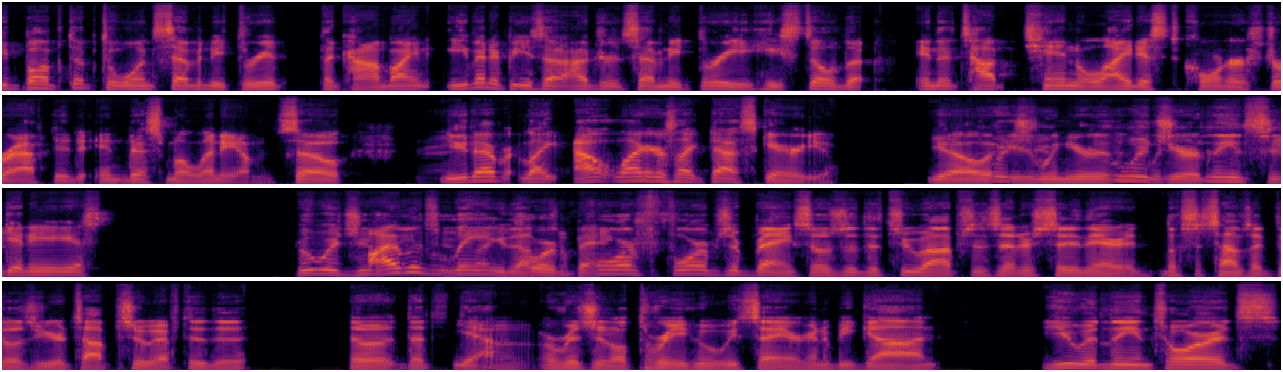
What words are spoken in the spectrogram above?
he bumped up to 173 at the combine. Even if he's at 173, he's still the in the top 10 lightest corners drafted in this millennium. So Right. you never like outliers like that scare you. You know, you- when you're when you you're to? skinniest. Who would you? I would to? lean Like, toward Banks. Forbes, Forbes or Banks. Those are the two options that are sitting there. It looks. It sounds like those are your top two after the the the Yeah. uh, original three who we say are going to be gone. You would lean towards.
